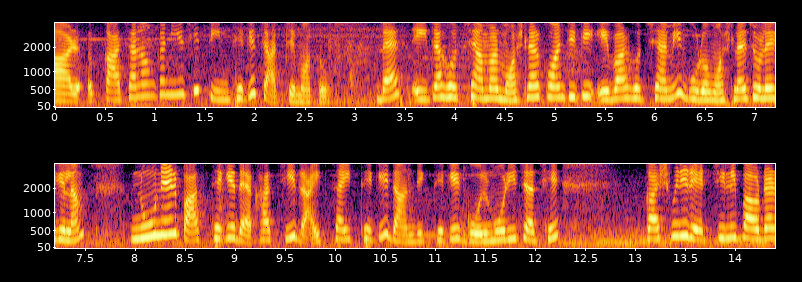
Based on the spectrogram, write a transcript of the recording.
আর কাঁচা লঙ্কা নিয়েছি তিন থেকে চারটে মতো। ব্যাস, এইটা হচ্ছে আমার মশলার কোয়ান্টিটি এবার হচ্ছে আমি গুঁড়ো মশলায় চলে গেলাম। নুনের পাশ থেকে দেখাচ্ছি রাইট সাইড থেকে, ডান দিক থেকে গোলমরিচ আছে, কাশ্মীরি রেড চিলি পাউডার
